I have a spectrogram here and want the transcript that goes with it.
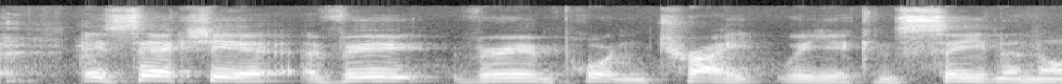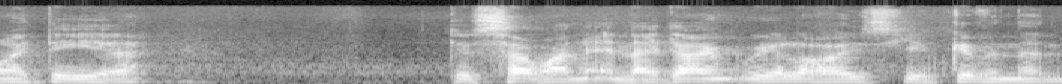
it's actually a, a very, very important trait where you can seed an idea to someone and they don't realise you've given them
